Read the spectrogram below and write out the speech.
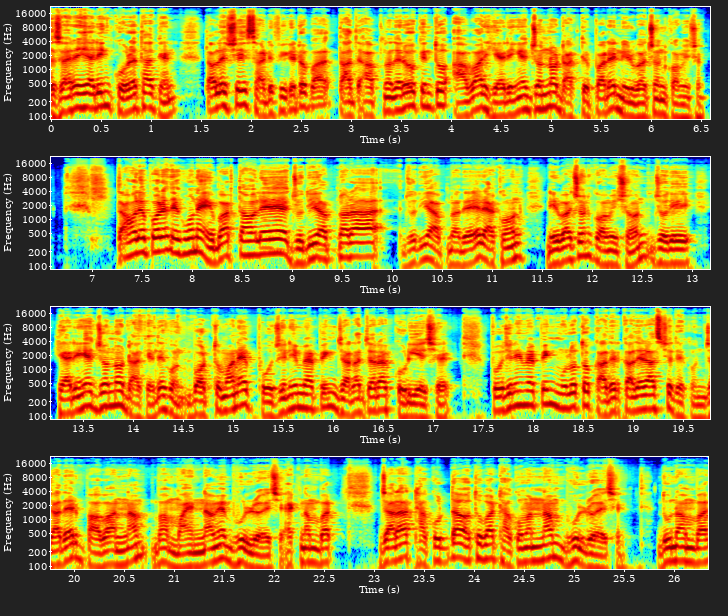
এসআইআর হিয়ারিং করে থাকেন, তাহলে সেই সার্টিফিকেটও বা তাদের আপনাদেরও কিন্তু আবার হিয়ারিংয়ের জন্য ডাকতে পারে নির্বাচন কমিশন। তাহলে পরে দেখুন, এবার তাহলে যদি আপনারা, যদি আপনাদের এখন নির্বাচন কমিশন যদি হিয়ারিংয়ের জন্য ডাকে, দেখুন, বর্তমানে প্রোজেনি ম্যাপিং যারা যারা করিয়েছে, প্রোজেনি ম্যাপিং মূলত কাদের কাদের আসছে দেখুন, যাদের বাবার নাম বা মায়ের নামে ভুল রয়েছে, এক নম্বর। যারা ঠাকুরদা অথবা ঠাকুমার নাম ভুল রয়েছে, দু নম্বর।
